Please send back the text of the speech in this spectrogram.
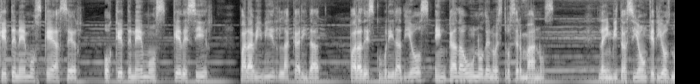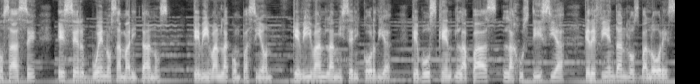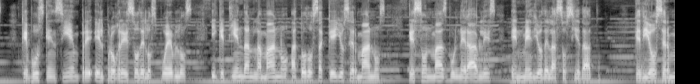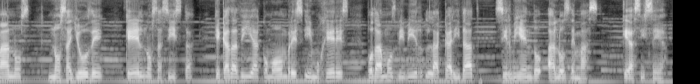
¿Qué tenemos que hacer? o qué tenemos que decir para vivir la caridad, para descubrir a Dios en cada uno de nuestros hermanos. La invitación que Dios nos hace es ser buenos samaritanos, que vivan la compasión, que vivan la misericordia, que busquen la paz, la justicia, que defiendan los valores, que busquen siempre el progreso de los pueblos y que tiendan la mano a todos aquellos hermanos que son más vulnerables en medio de la sociedad. Que Dios, hermanos, nos ayude, que Él nos asista, que cada día como hombres y mujeres podamos vivir la caridad sirviendo a los demás. Que así sea.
